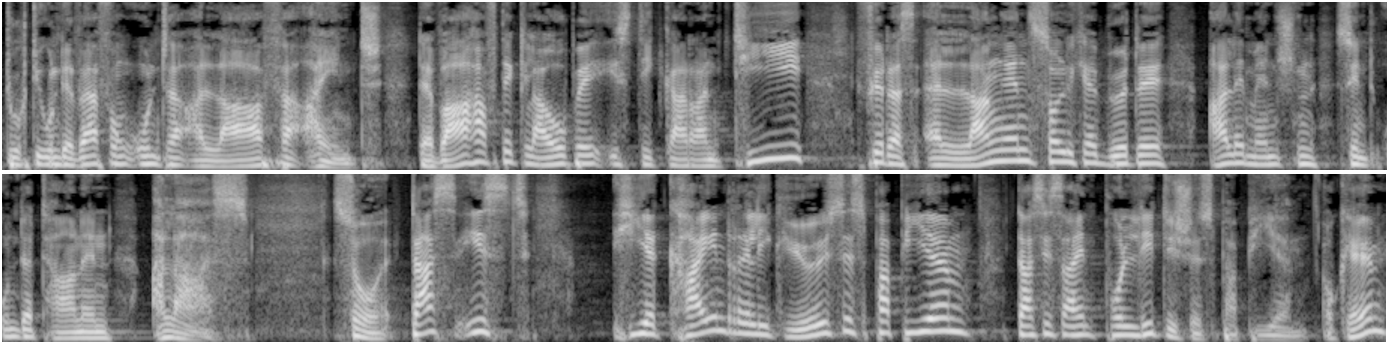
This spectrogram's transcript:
durch die Unterwerfung unter Allah vereint. Der wahrhafte Glaube ist die Garantie für das Erlangen solcher Würde. Alle Menschen sind Untertanen Allahs. So, das ist hier kein religiöses Papier, das ist ein politisches Papier, okay?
